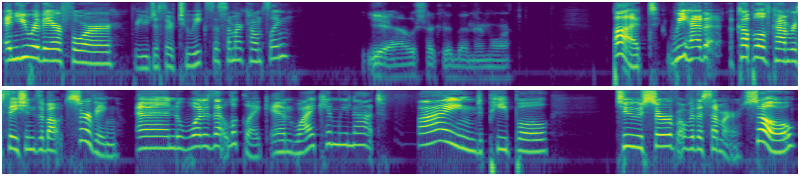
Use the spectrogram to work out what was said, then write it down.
And you were there for, were you just there two weeks of summer counseling? Yeah, I wish I could have been there more. But we had a couple of conversations about serving and what does that look like and why can we not find people to serve over the summer. So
